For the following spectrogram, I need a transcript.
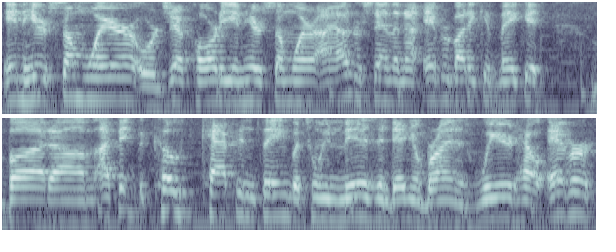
in here somewhere or Jeff Hardy in here somewhere. I understand that not everybody could make it, but um, I think the co-captain thing between Miz and Daniel Bryan is weird. However,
